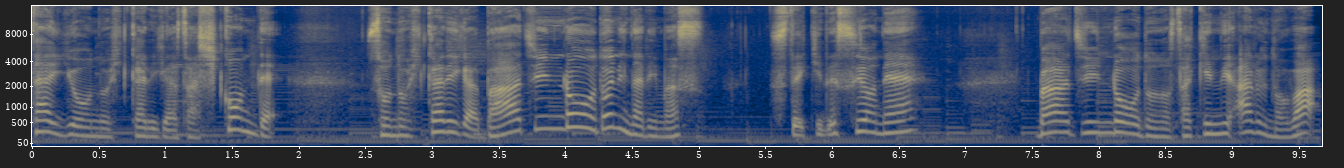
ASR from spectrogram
太陽の光が差し込んでその光がバージンロードになります。素敵ですよね。バージンロードの先にあるのは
